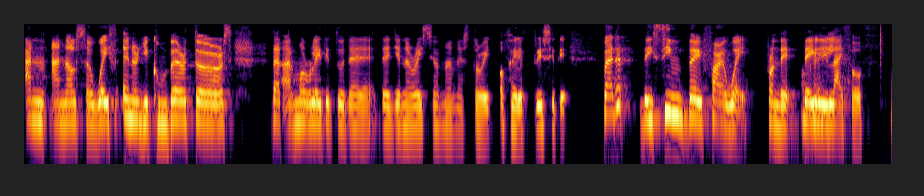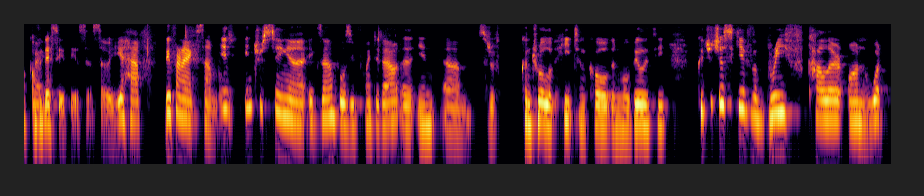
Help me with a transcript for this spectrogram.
and, and also wave energy converters that are more related to the, the generation and storage of electricity. But they seem very far away from the okay. daily life of, okay. of the cities. So you have different examples. In, interesting uh, examples you pointed out uh, in um, sort of control of heat and cold and mobility. Could you just give a brief color on what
